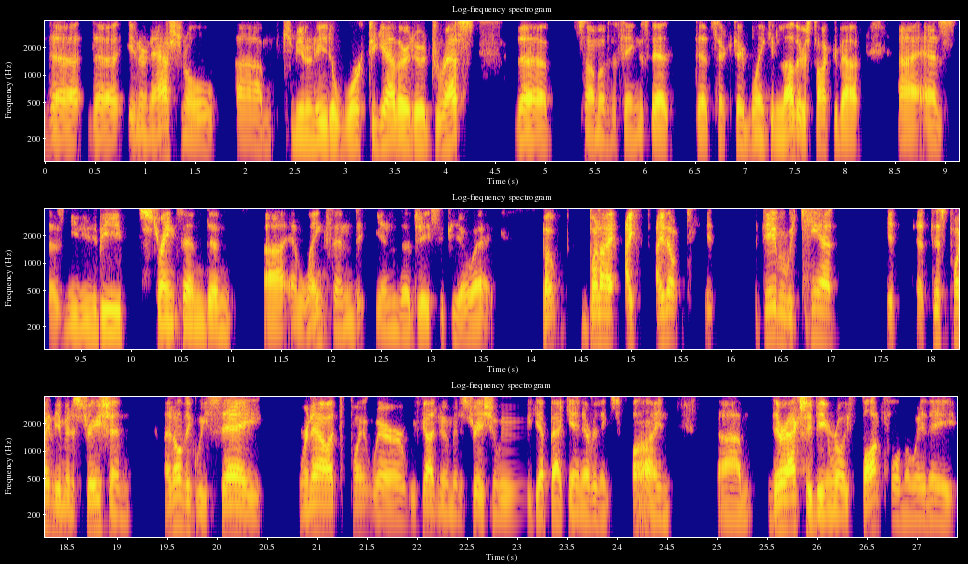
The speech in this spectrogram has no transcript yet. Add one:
the the international um, community to work together to address the some of the things that that Secretary Blinken and others talked about uh, as as needing to be strengthened and uh, and lengthened in the JCPOA. But but I I, I don't it, David we can't it, at this point in the administration I don't think we say we're now at the point where we've got a new administration we, get back in everything's fine. Um, they're actually being really thoughtful in the way they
